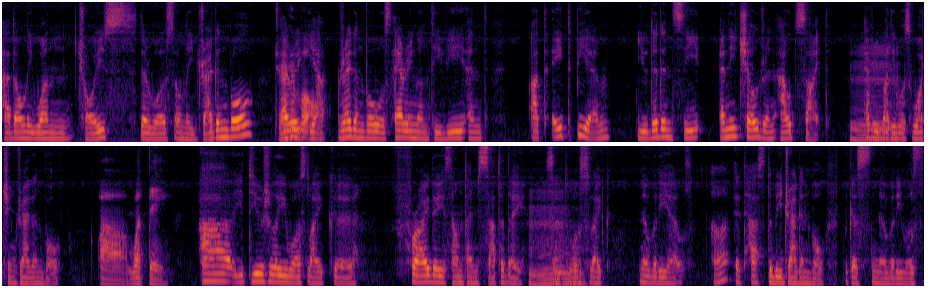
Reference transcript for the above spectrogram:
had only one choice. There was only Dragon Ball. Dragon Every- Ball. Yeah, Dragon Ball was airing on TV, and at 8 p.m., you didn't see any children outside. Everybody was watching Dragon Ball. Uh, what day? Uh, it usually was like uh, Friday, sometimes Saturday. So it was like nobody else. Uh, it has to be Dragon Ball because nobody was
